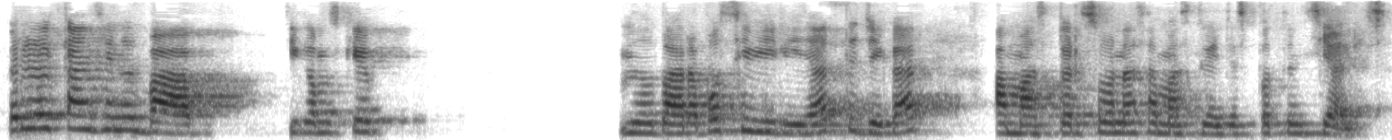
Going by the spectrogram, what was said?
pero el alcance nos va, digamos que, nos va a dar la posibilidad de llegar a más personas, a más clientes potenciales.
